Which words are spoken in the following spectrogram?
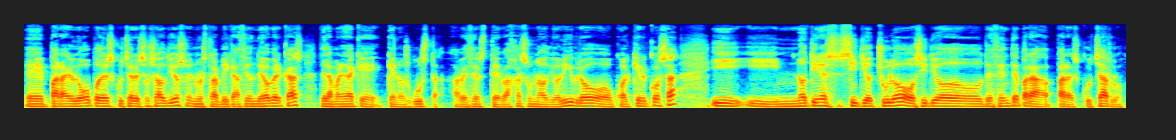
eh, para luego poder escuchar esos audios en nuestra aplicación de Overcast de la manera que, nos gusta. A veces te bajas un audiolibro o cualquier cosa y, no tienes sitio chulo o sitio decente para, escucharlo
